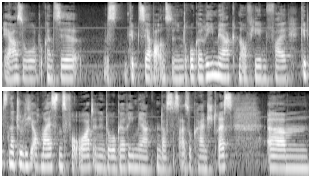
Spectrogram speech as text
Ja, so du kannst dir das gibt es ja bei uns in den Drogeriemärkten auf jeden Fall. Gibt es natürlich auch meistens vor Ort in den Drogeriemärkten. Das ist also kein Stress. Ähm,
